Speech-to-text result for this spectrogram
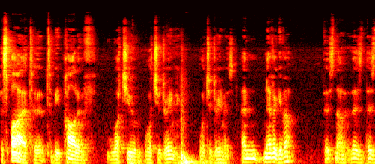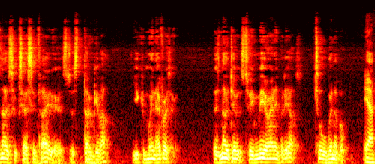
aspire to, to be part of what you what you're dreaming, what your dream is. And never give up. There's no there's there's no success in failure. It's just don't give up. You can win everything. There's no difference between me or anybody else. It's all winnable. Yeah,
